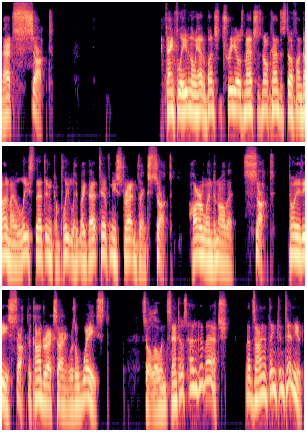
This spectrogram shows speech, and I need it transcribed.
that sucked. Thankfully, even though we had a bunch of trios matches and all kinds of stuff on Dynamite, at least that didn't completely like that Tiffany Stratton thing sucked. Harland and all that sucked. Tony D sucked. The contract signing was a waste. Solo and Santos had a good match. That Xyon thing continued.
